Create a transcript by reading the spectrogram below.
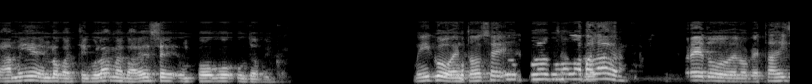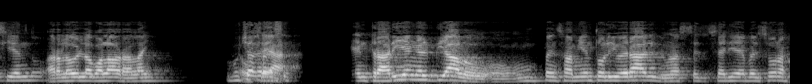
a mí en lo particular, me parece un poco utópico. Mico, entonces... ¿Puedo tomar la palabra? de lo que estás diciendo. Ahora le doy la palabra a Alain. Muchas gracias. Entraría en el diálogo un pensamiento liberal de una serie de personas,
